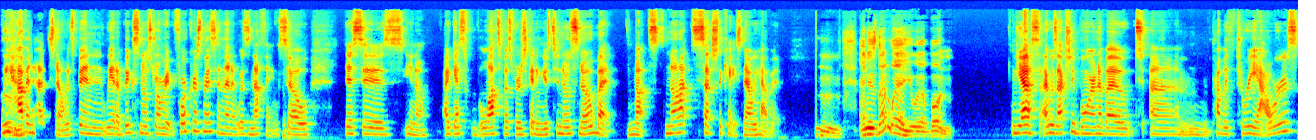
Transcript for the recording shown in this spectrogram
We mm-hmm. haven't had snow. It's been, we had a big snowstorm right before Christmas and then it was nothing. So this is, you know, I guess lots of us were just getting used to no snow, but not, not such the case. Now we have it. Hmm. And is that where you were born? Yes, I was actually born about um, probably three hours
